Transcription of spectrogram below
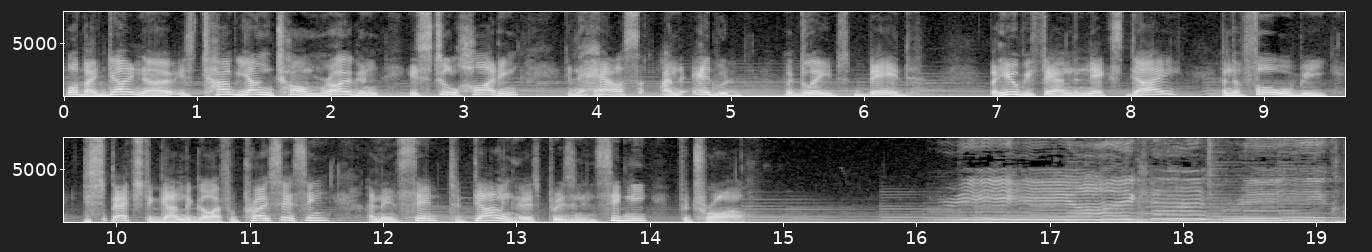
What they don't know is Tom, young Tom Rogan is still hiding in the house under Edward McGlede's bed. But he'll be found the next day and the four will be dispatched to Gundagai for processing and then sent to Darlinghurst Prison in Sydney for trial. I can't recall,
